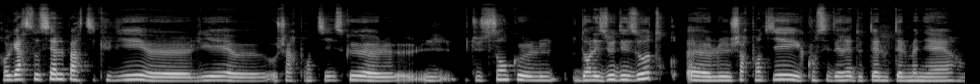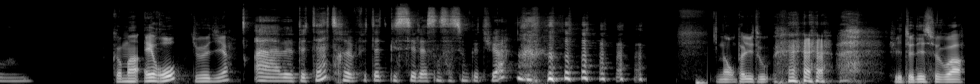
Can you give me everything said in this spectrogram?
regard social particulier euh, lié euh, au charpentier? Est-ce que tu sens que dans les yeux des autres, le charpentier est considéré de telle ou telle manière Comme un héros, tu veux dire? Ah, bah, peut-être, peut-être que c'est la sensation que tu as. Non, pas du tout. je vais te décevoir.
